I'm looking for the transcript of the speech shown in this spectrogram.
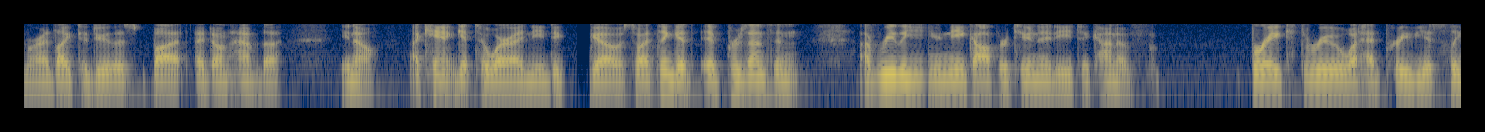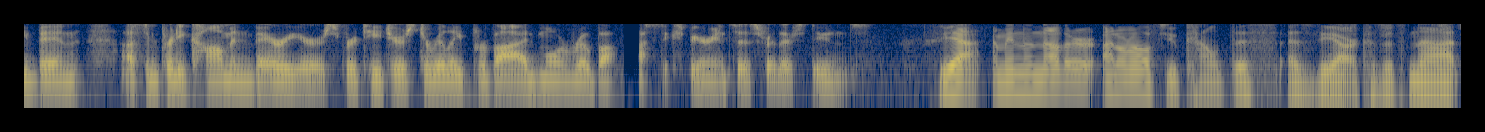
or I'd like to do this, but I don't have the, you know, I can't get to where I need to go. So I think it, it presents an, a really unique opportunity to kind of break through what had previously been uh, some pretty common barriers for teachers to really provide more robust experiences for their students. Yeah, I mean another I don't know if you count this as VR cuz it's not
